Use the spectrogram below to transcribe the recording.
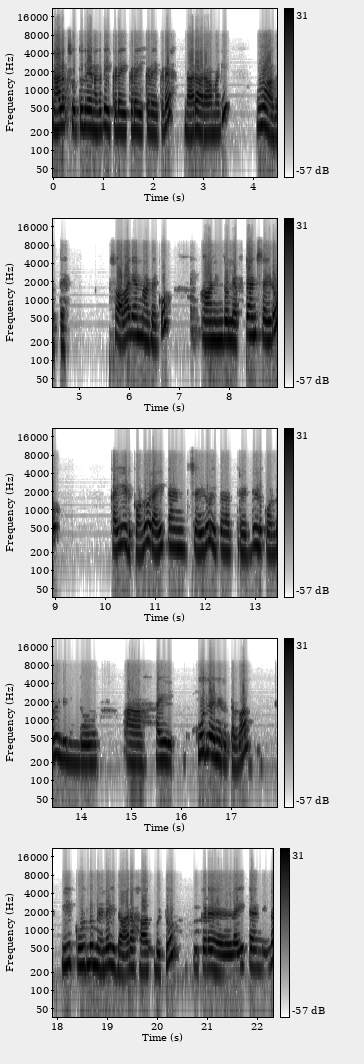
ನಾಲ್ಕು ಸುತ್ತಿದ್ರೆ ಏನಾಗುತ್ತೆ? ಈ ಕಡೆ ಈ ಕಡೆ ಈ ಕಡೆ ಈ ಕಡೆ ದಾರ ಆರಾಮಾಗಿ ಮೂವ್ ಆಗುತ್ತೆ. ಸೊ ಅವಾಗ ಏನ್ ಮಾಡ್ಬೇಕು? ನಿಮ್ದು ಲೆಫ್ಟ್ ಹ್ಯಾಂಡ್ ಸೈಡು ಕೈ ಹಿಡ್ಕೊಂಡು ರೈಟ್ ಹ್ಯಾಂಡ್ ಸೈಡು ಈ ತರ ಥ್ರೆಡ್ ಹಿಡ್ಕೊಂಡು ಇಲ್ಲಿ ನಿಮ್ದು, ಆ, ಹೈ ಕೂದ್ಲು ಏನಿರುತ್ತಲ್ವಾ? ಈ ಕೂದ್ಲು ಮೇಲೆ ಈ ದಾರ ಹಾಕ್ಬಿಟ್ಟು ಈ ಕಡೆ ರೈಟ್ ಹ್ಯಾಂಡ್ ಇಂದ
